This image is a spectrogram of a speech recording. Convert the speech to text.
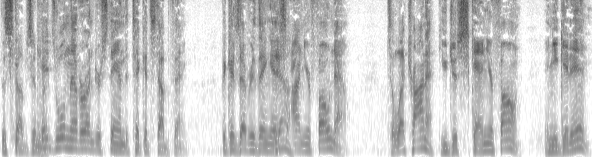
the stubs in Kids will never understand the ticket stub thing because everything is Yeah. on your phone now. It's electronic. You just scan your phone and you get in.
